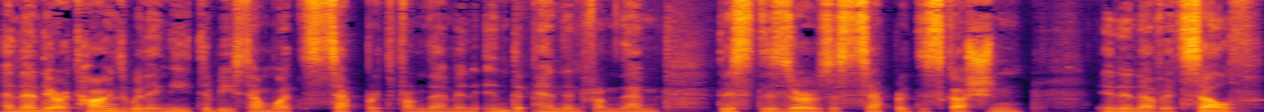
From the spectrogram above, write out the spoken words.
and then there are times where they need to be somewhat separate from them and independent from them. This deserves a separate discussion in and of itself,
